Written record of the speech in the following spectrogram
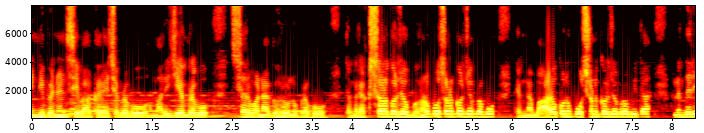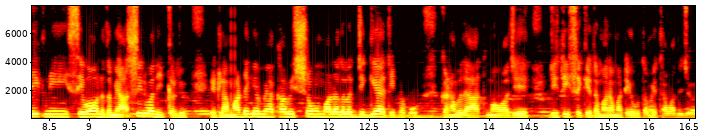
ઇન્ડિપેન્ડન્ટ સેવા કરે છે પ્રભુ, અમારી જેમ પ્રભુ, સર્વના ઘરોનું પ્રભુ, તમે રક્ષણ કરજો, ભરણ પોષણ કરજો પ્રભુ, તેમના બાળકોનું પોષણ કરજો પ્રભુ પિતા, અને દરેકની સેવાઓને તમે આશીર્વાદિત કરજો. એટલા માટે કે અમે આખા વિશ્વમાં અલગ અલગ જગ્યાએથી પ્રભુ ઘણા બધા આત્માઓ આજે જીતી શકીએ તમારા માટે એવું તમે થવા દેજો.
